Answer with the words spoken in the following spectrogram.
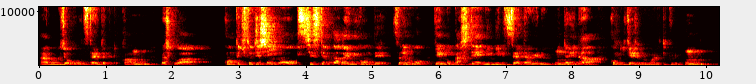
あの、情報を伝えたりとか、うん。もしくは、コンテキスト自身をシステム側が読み込んで、それを言語化して人間に伝えてあげるみたいなコミュニケーションが生まれてくるの。かな。うん、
